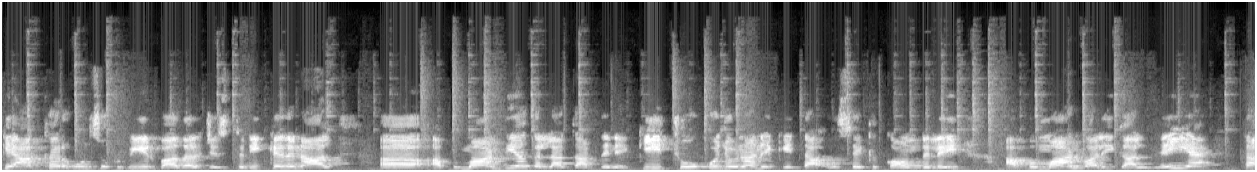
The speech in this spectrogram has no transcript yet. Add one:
ਕਿ ਆਖਰ ਹੁਣ ਸੁਖਬੀਰ ਬਾਦਲ ਜਿਸ ਤਰੀਕੇ ਦੇ ਨਾਲ ਅਹ, ਅਪਮਾਨ ਦੀਆਂ ਗੱਲਾਂ ਕਰਦੇ ਨੇ ਕਿ ਜੋ ਕੁਝ ਉਹਨਾਂ ਨੇ ਕੀਤਾ ਉਹ ਸਿੱਖ ਕੌਮ ਦੇ ਲਈ ਅਪਮਾਨ ਵਾਲੀ ਗੱਲ ਨਹੀਂ ਹੈ ਤਾਂ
